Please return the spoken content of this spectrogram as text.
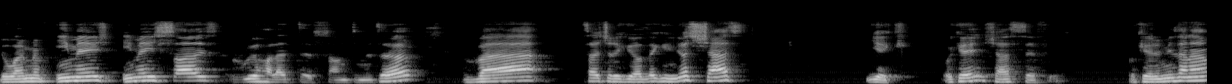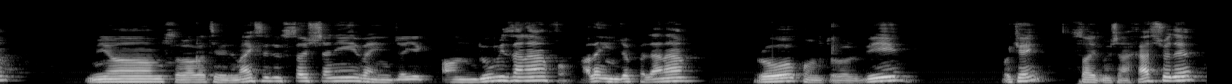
دوباره میرم image image size روی حالت سانتی متر و 141 که اینجا 60 یک. okay؟ 60 صفر okay رو می‌زنم. میام سراغ 3D Max دوست داشتنی و اینجا یک undo می‌زنم. خب حالا اینجا plane م رو control V. okay؟ size مشخص شده.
